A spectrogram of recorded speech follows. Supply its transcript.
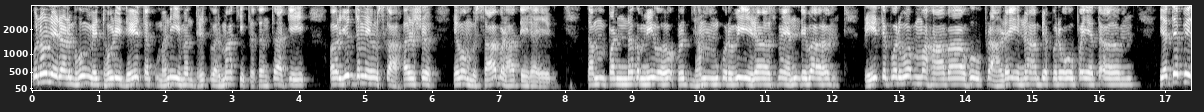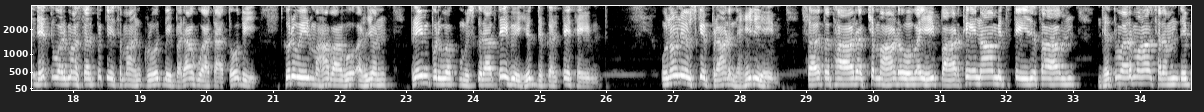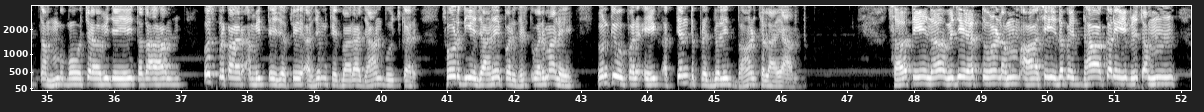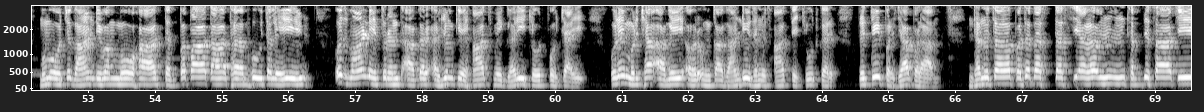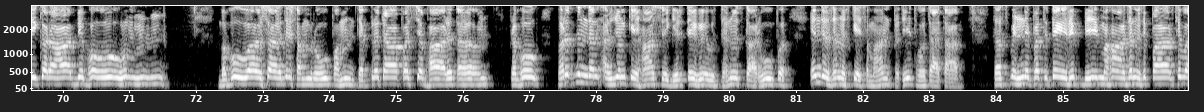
उन्होंने रणभूमि में थोड़ी देर तक मनी मन धृतवर्मा की प्रशंसा की और युद्ध में उसका हर्ष एवं उत्साह बढ़ाते रहे। तम पंडकमिव क्रुद्धम कुरवीर स्मयनिव प्रीतपूर्व महाबाहु प्राण न व्यपरोपयत। यद्यपि धृतवर्मा सर्प के समान क्रोध में भरा हुआ था तो भी कुरवीर महाबाहु अर्जुन प्रेमपूर्वक मुस्कुराते हुए युद्ध करते थे। उन्होंने उसके प्राण नहीं लिए। स तथा रक्षमाणो वही पार्थे नामित तेजसा। धृतवर्मा सरम दीप्तम मोच विजय तदा। उस प्रकार अमित तेजस्वी अर्जुन के द्वारा जानबूझकर छोड़ दिए जाने पर धृतवर्मा ने उनके ऊपर एक अत्यंत प्रज्वलित बाण चलाया। स तेन विजय तूर्णम आसीद विद्धा करे भृचम मुमोच गांडिव मोहा तत्पाता भूतले। उस बाण ने तुरंत आकर अर्जुन के हाथ में गहरी चोट पहुंचाई। उन्हें मूर्छा आ गई और उनका गांडी धनुष हाथ से छूटकर पृथ्वी पर जा पड़ा। धनुष पततस्त सभ्यसाची करा विभो बभूव सदृशम रूपम चक्रचापस्य भारत। प्रभो, भरतनंदन अर्जुन के हाथ से गिरते हुए उस धनुष का रूप इंद्रधनुष के समान प्रतीत होता था। तस्मिन् निपतते दिव्य महाधनुष पार्थिव।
